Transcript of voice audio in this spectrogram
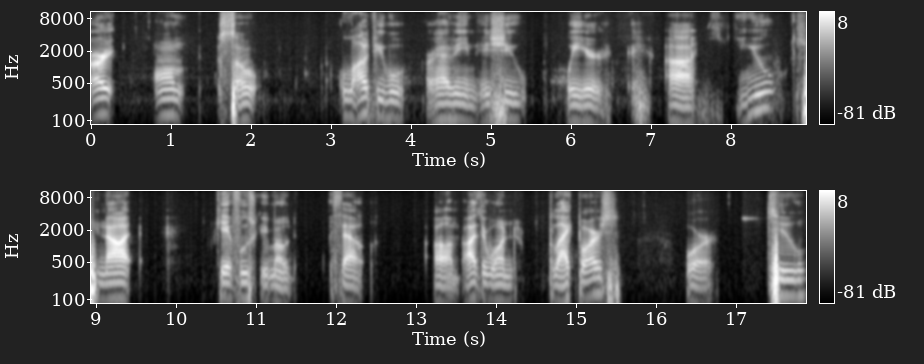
Alright, um, so a lot of people are having an issue where uh you cannot get full screen mode without um either one black bars or two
